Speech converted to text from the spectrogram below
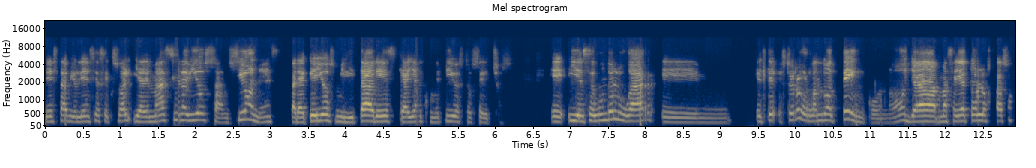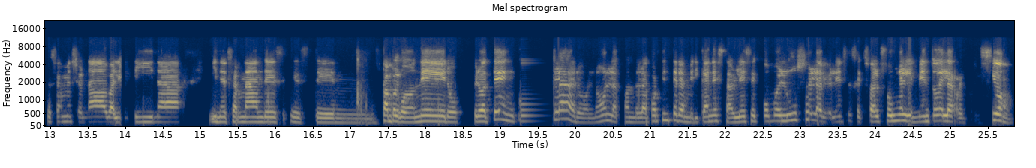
de esta violencia sexual y además si han habido sanciones para aquellos militares que hayan cometido estos hechos. Eh, y en segundo lugar, em, estoy recordando a Tenco, ¿no? Ya más allá de todos los casos que se han mencionado, Valentina, Inés Fernández, este, mm, Campo Algodonero, pero Atenco, claro, ¿no? Cuando la Corte Interamericana establece cómo el uso de la violencia sexual fue un elemento de la represión.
